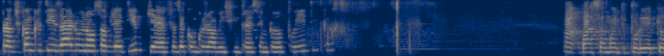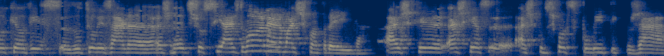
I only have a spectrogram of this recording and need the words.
pronto, concretizar o nosso objetivo, que é fazer com que os jovens se interessem pela política. Passa muito por aquilo que eu disse, de utilizar a- as redes sociais de uma maneira mais descontraída. Acho que, acho que, esse, acho que o discurso político já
